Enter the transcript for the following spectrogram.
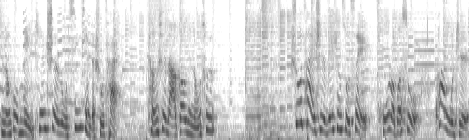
能够每天摄入新鲜的蔬菜，城市呢高于农村。蔬菜是维生素 C、胡萝卜素、矿物质、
